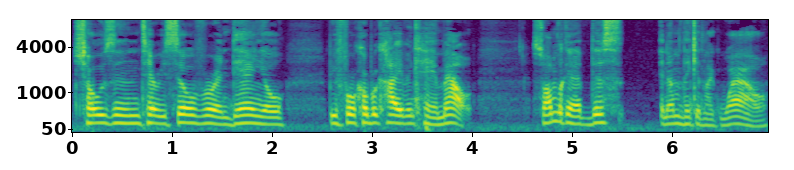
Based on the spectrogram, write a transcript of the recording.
Chozen, Terry Silver, and Daniel before Cobra Kai even came out. So I'm looking at this and I'm thinking like, wow.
